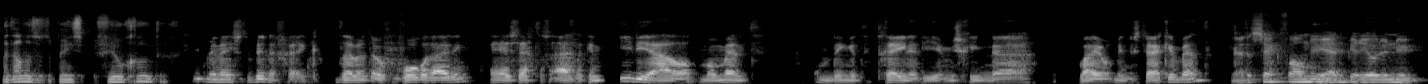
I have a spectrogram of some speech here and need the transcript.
Maar dan is het opeens veel groter. Schiet me ineens te binnen, Freek. We hebben het over voorbereiding. En jij zegt dat is eigenlijk een ideaal moment om dingen te trainen die je misschien, eh, waar je wat minder sterk in bent. Ja, dat zeg ik vooral nu, hè, de periode nu.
